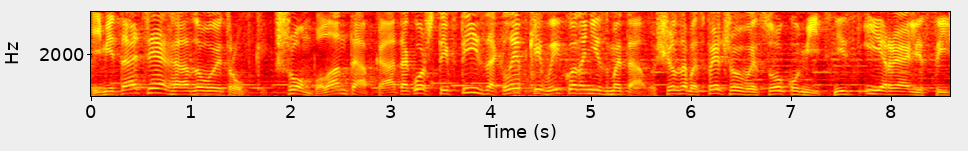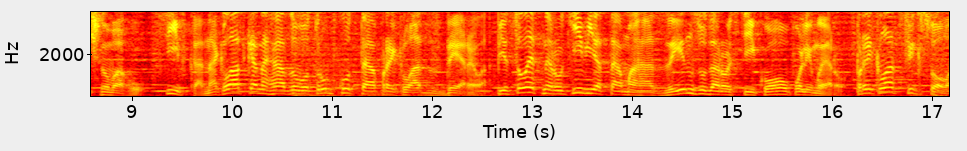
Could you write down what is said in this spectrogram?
імітація газової трубки, шомпол, антапка, а також тифти і заклепки виконані з металу, що забезпечує високу міцність і реалістичну вагу. Цівка, накладка на газову трубку та приклад з дерева, пістолетне руків'я та магазин з ударостійкого полімеру. Приклад фіксований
